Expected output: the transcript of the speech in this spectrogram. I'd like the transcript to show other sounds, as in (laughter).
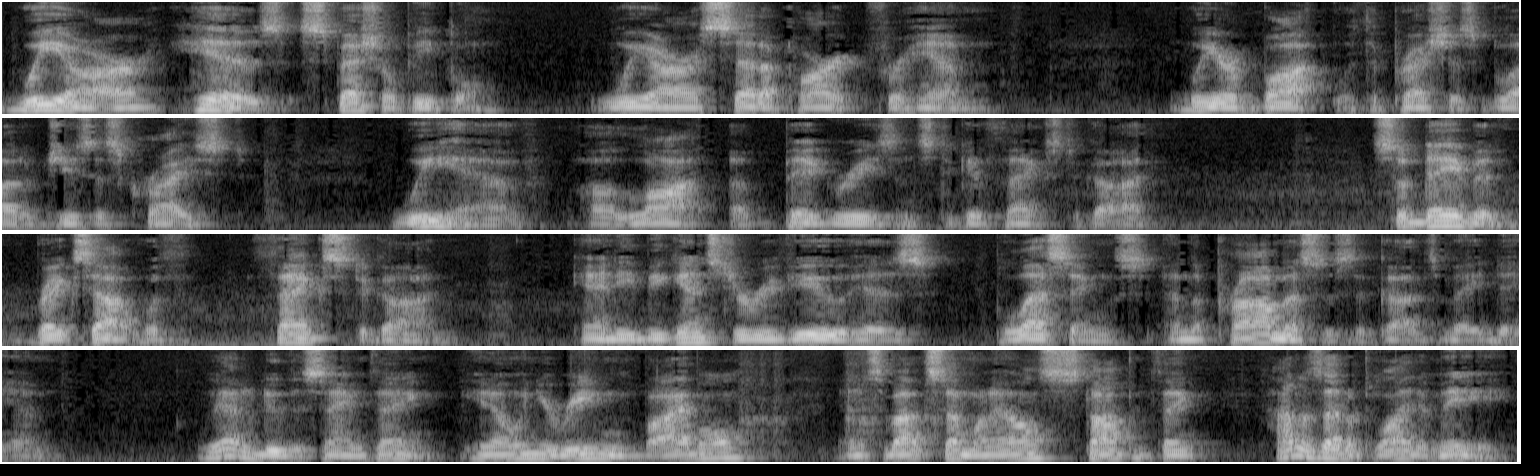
We are His special people. We are set apart for Him. We are bought with the precious blood of Jesus Christ. We have a lot of big reasons to give thanks to God. So David breaks out with thanks to God, and he begins to review his blessings and the promises that God's made to him we ought to do the same thing. You know, when you're reading the Bible and it's about someone else, stop and think, how does that apply to me?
